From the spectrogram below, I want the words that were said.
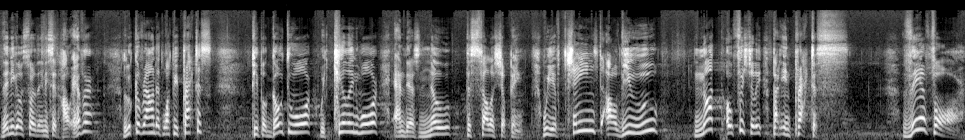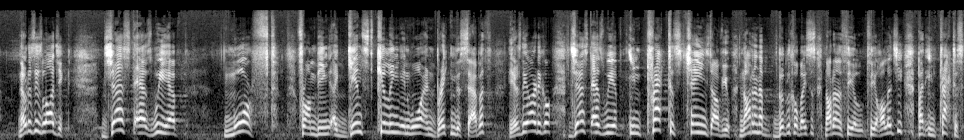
Then he goes further and he said, however, look around at what we practice. People go to war, we kill in war, and there's no disfellowshipping. We have changed our view, not officially, but in practice. Therefore, notice his logic. Just as we have morphed from being against killing in war and breaking the Sabbath, here's the article, just as we have in practice changed our view, not on a biblical basis, not on a the- theology, but in practice,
